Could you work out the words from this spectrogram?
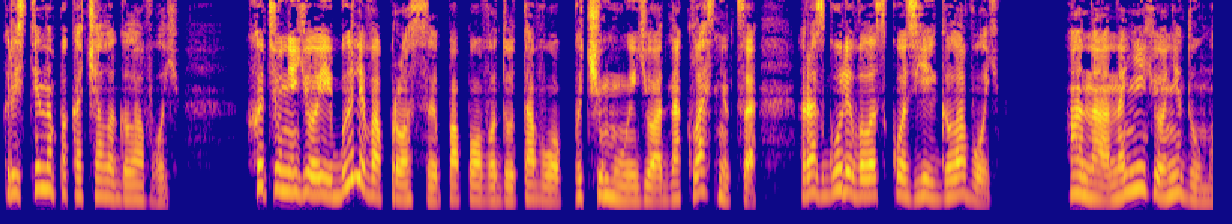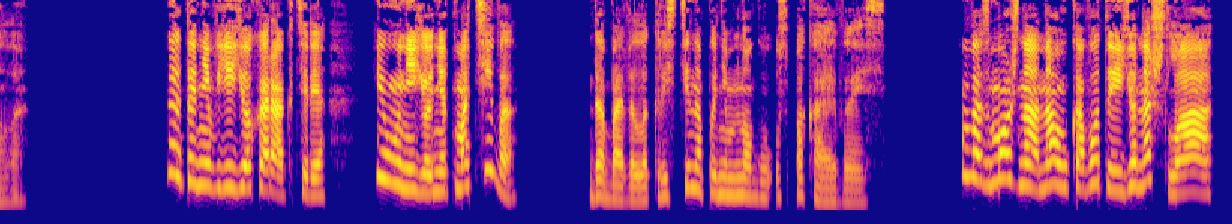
Кристина покачала головой. Хоть у нее и были вопросы по поводу того, почему ее одноклассница разгуливала с козьей головой, она на нее не думала. «Это не в ее характере, и у нее нет мотива», добавила Кристина, понемногу успокаиваясь. «Возможно, она у кого-то ее нашла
